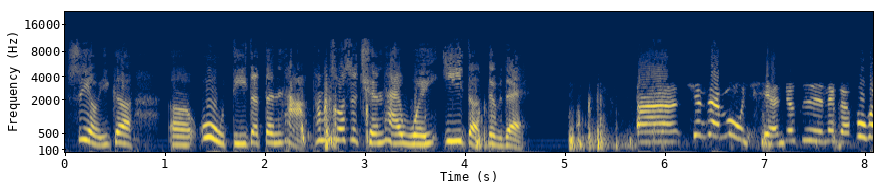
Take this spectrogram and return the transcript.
是有一个呃雾笛的灯塔，他们说是全台唯一的，对不对？呃，现在目前就是那个富贵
